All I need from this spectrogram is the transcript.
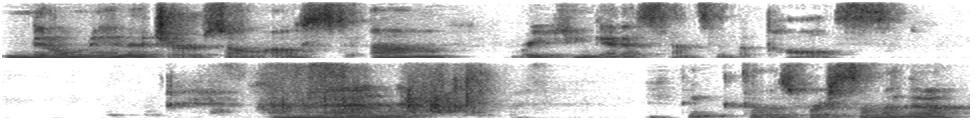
middle managers almost, um, where you can get a sense of the pulse. And then I think those were some of the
